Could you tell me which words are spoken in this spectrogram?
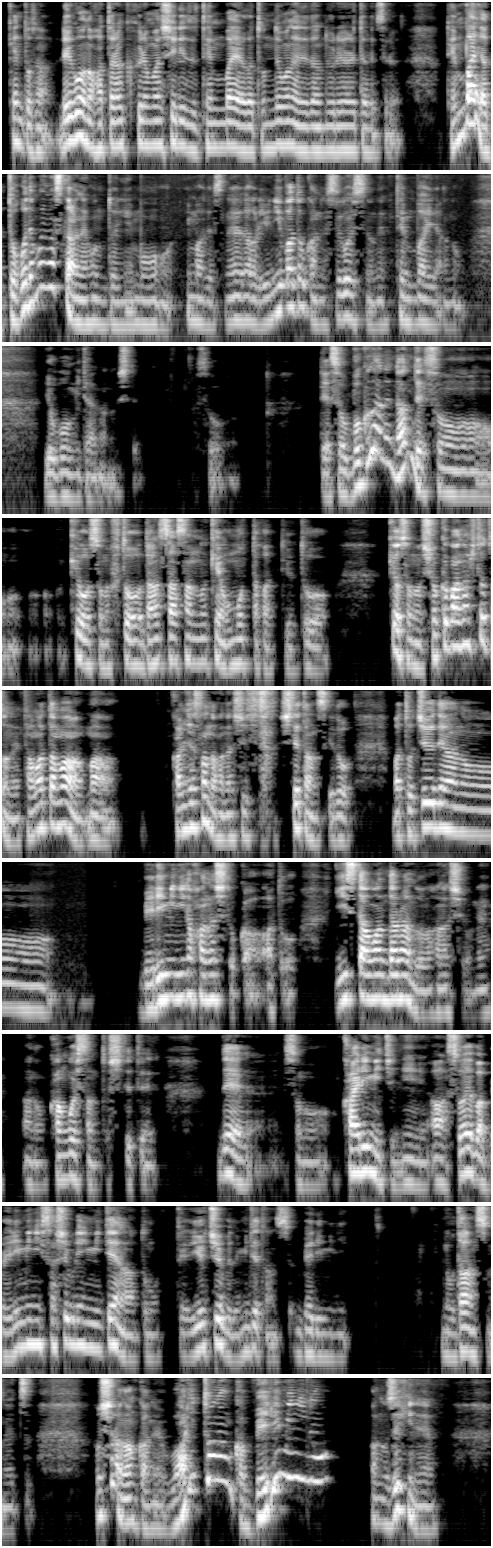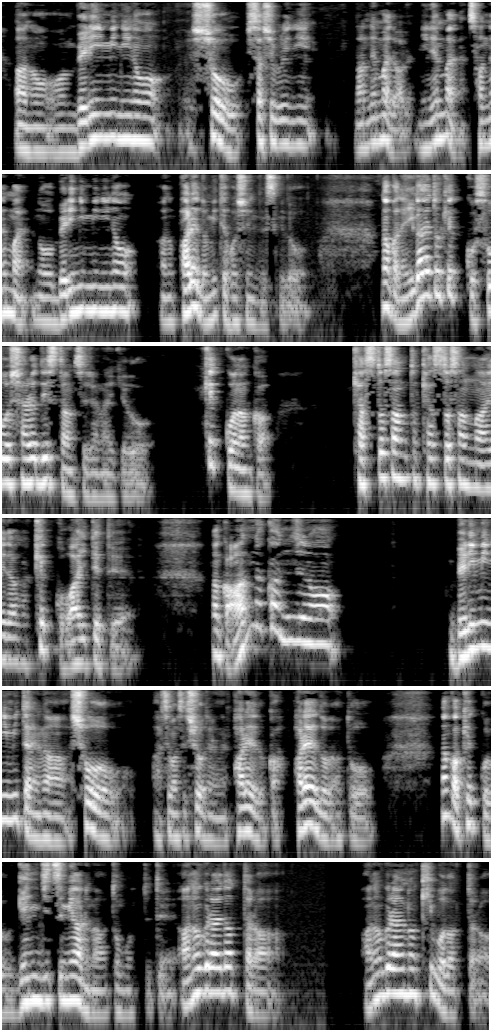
ケントさん、レゴの働く車シリーズ転売ヤーがとんでもない値段で売られたりする。転売ヤーどこでもいますからね、本当に。もう、今ですね。だからユニバとかね、すごいですよね。転売ヤーの予防みたいなのして。そう。で、そう、僕がね、なんでその、今日そのふとダンサーさんの件を思ったかっていうと、今日その職場の人とね、たまたま、まあ、患者さんの話してたんですけど、まあ途中であのベリミニの話とか、あと、イースターワンダーランドの話をね、あの、看護師さんとしてて、で、その、帰り道に、あ、そういえばベリミニ久しぶりに見てえなと思って、YouTube で見てたんですよ。ベリミニのダンスのやつ。そしたらなんかね、割となんかベリミニの、あの、ぜひね、あの、ベリーミニのショーを久しぶりに、何年前だあれ ?2 年前 ?3 年前のベリーミニのあのパレード見てほしいんですけど、なんかね、意外と結構ソーシャルディスタンスじゃないけど、結構なんか、キャストさんとキャストさんの間が結構空いてて、なんかあんな感じの、ベリミニみたいなショー、あ、すいません、ショーじゃない、パレードか。パレードだと、なんか結構現実味あるなと思ってて、あのぐらいだったら、あのぐらいの規模だったら、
